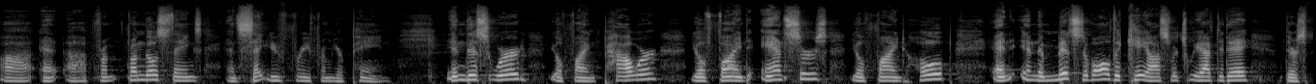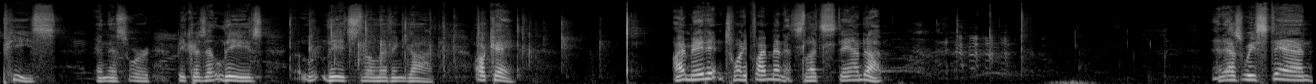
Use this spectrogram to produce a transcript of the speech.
uh, uh, from, from those things and set you free from your pain. In this word, you'll find power, you'll find answers, you'll find hope, and in the midst of all the chaos which we have today, there's peace in this word because it leads, leads to the living God. Okay, I made it in 25 minutes. Let's stand up. And as we stand,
